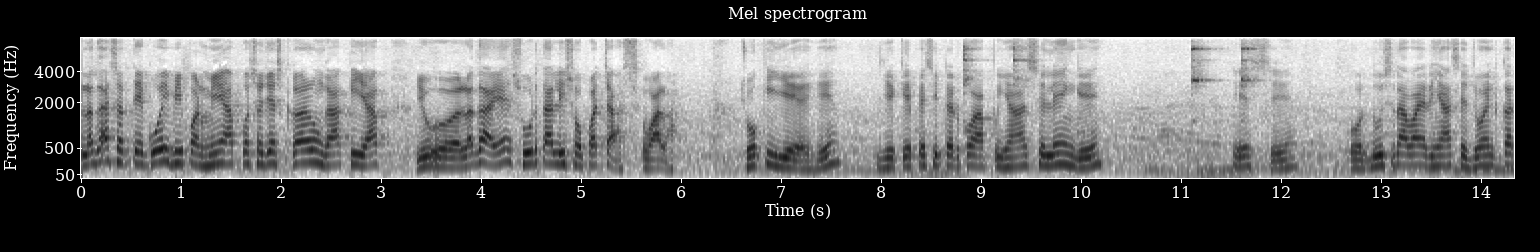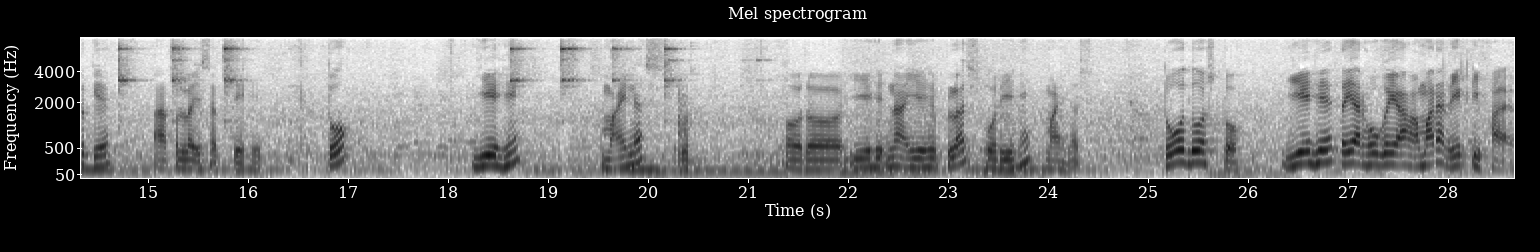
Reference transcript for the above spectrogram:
लगा सकते हैं कोई भी पर मैं आपको सजेस्ट करूँगा कि आप लगाए सुड़तालीस सौ पचास वाला जो कि ये है। ये कैपेसिटर को आप यहाँ से लेंगे ऐसे और दूसरा वायर यहाँ से ज्वाइंट करके आप ले सकते हैं। तो ये है माइनस और, और ये है ना ये है प्लस और ये है माइनस तो दोस्तों ये है तैयार हो गया हमारा रेक्टिफायर।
